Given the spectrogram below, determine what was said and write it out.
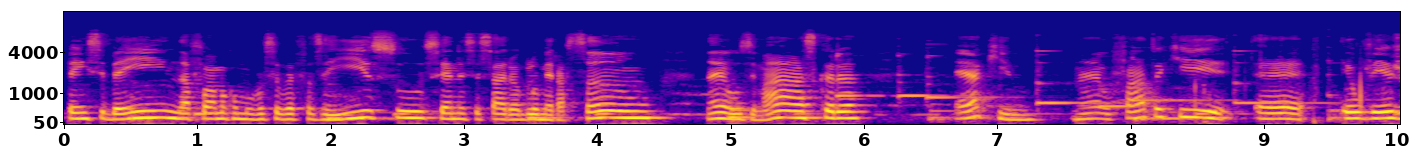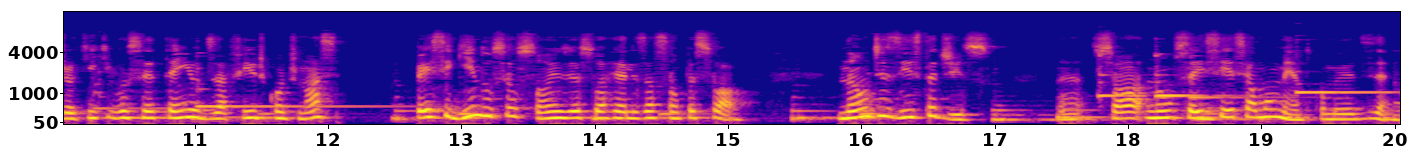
pense bem na forma como você vai fazer isso, se é necessário aglomeração, né, use máscara, é aquilo. Né? O fato é que é, eu vejo aqui que você tem o desafio de continuar perseguindo os seus sonhos e a sua realização pessoal. Não desista disso. Né? Só não sei se esse é o momento, como eu ia dizendo.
